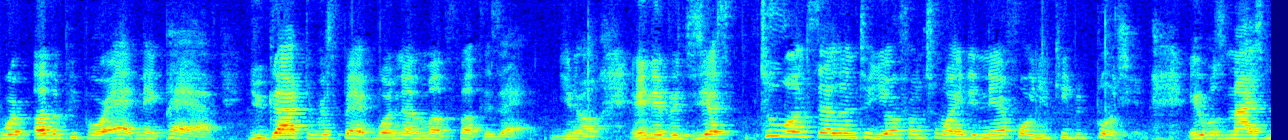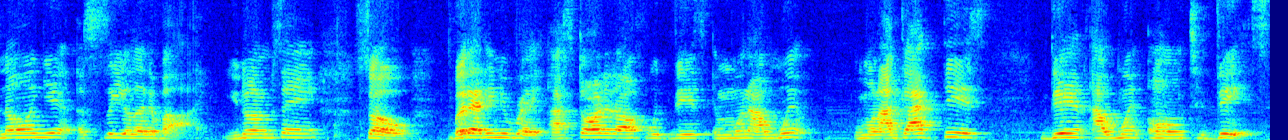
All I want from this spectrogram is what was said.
where other people are at in their path. You got to respect where another motherfucker's at, you know. And if it's just too unsettling to your feng shui, then therefore you keep it pushing. It was nice knowing you. I'll see you later. Bye. You know what I'm saying? So but at any rate, I started off with this, and when I went, when I got this, then I went on to this.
